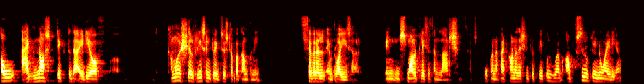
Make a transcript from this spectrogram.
how agnostic to the idea of uh, commercial reason to exist of a company several employees are in, in, small places and large. I've spoken, I've had conversations with people who have absolutely no idea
